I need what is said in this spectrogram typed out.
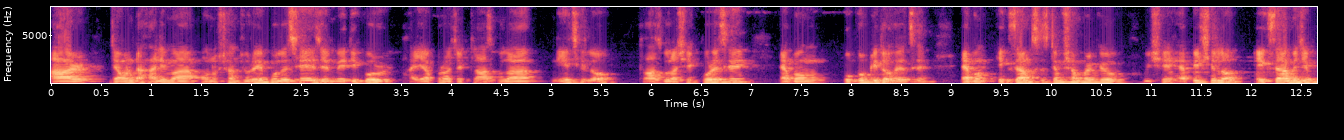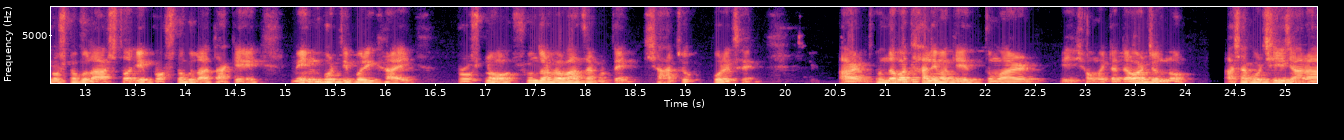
আর যেমনটা হালিমা অনুষ্ঠান জুড়েই বলেছে যে মেডিকোর ভাইয়াপুরা যে ক্লাসগুলা নিয়েছিল, ক্লাসগুলা সে করেছে এবং উপকৃত হয়েছে। এবং এক্সাম সিস্টেম সম্পর্কেও সে হ্যাপি ছিল। এক্সামে যে প্রশ্নগুলো আসতো এই প্রশ্নগুলা তাকে মেইন ভর্তি পরীক্ষায় প্রশ্ন সুন্দরভাবে আনসার করতে সাহায্য করেছে। আর ধন্যবাদ হালিমাকে তোমার এই সময়টা দেওয়ার জন্য। আশা করছি যারা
